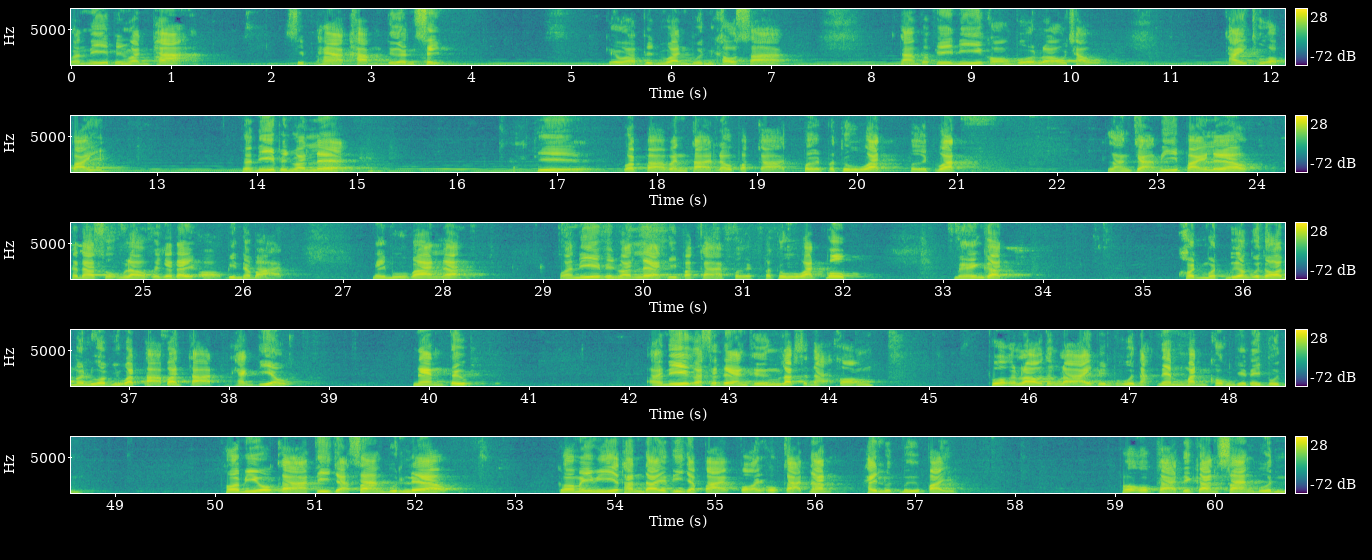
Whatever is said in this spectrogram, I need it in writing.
วันนี้เป็นวันพระสิบห้าค่ำเดือนสิบเรียกว่าเป็นวันบุญเข้าสาก ตามประเพณีของพวกเราชาวไทยทั่วไป วันนี้เป็นวันแรก ที่วัดป่าบ้านตาดเราประกาศ เปิดประตูวัด เปิดวัด หลังจากนี้ไปแล้วคณะสงฆ์เราก็จะได้ออกบิณฑบาตในหมู่บ้านแล้ว วันนี้เป็นวันแรกที่ประกาศเปิดประตูวัดปุ๊บ เหมือนกับ คนหมดเมืองอุดรมารวมอยู่วัดป่าบ้านตาดแห่งเดียว แน่นตึ๊บอันนี้ก็แสดงถึงลักษณะของพวกเราทั้งหลายเป็นผู้หนักแน่นมั่นคงอยู่ในบุญ พอมีโอกาสที่จะสร้างบุญแล้ว ก็ไม่มีท่านใดที่จะปล่อยปล่อยโอกาสนั้นให้หลุดมือไป เพราะโอกาสในการสร้างบุญ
